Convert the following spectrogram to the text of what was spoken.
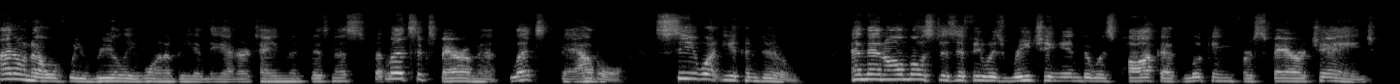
I don't know if we really want to be in the entertainment business, but let's experiment, let's dabble, see what you can do. And then, almost as if he was reaching into his pocket looking for spare change,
